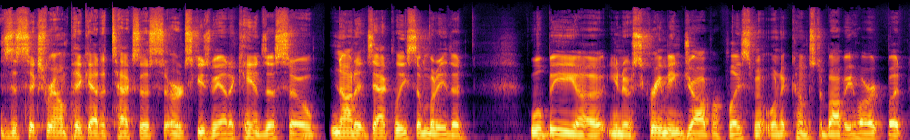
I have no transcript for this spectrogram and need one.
Is a six round pick out of Texas, or excuse me, out of Kansas. So not exactly somebody that will be, uh, you know, screaming job replacement when it comes to Bobby Hart. But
